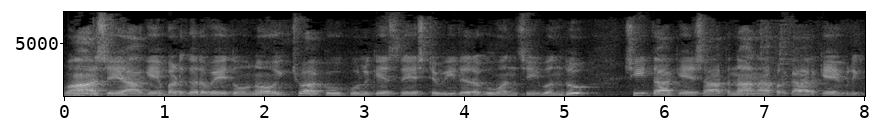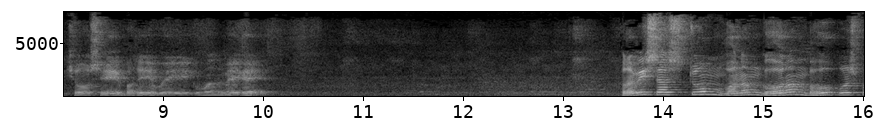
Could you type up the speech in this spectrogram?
वहाँ से आगे बढ़कर वे दोनों इक्ष्वाकु कुल के श्रेष्ठ वीर रघुवंशी बंधु सीता के साथ नाना प्रकार के वृक्षों से भरे हुए एक वन में गए। प्रविशष्टुम वनम घोरम बहुपुष्प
